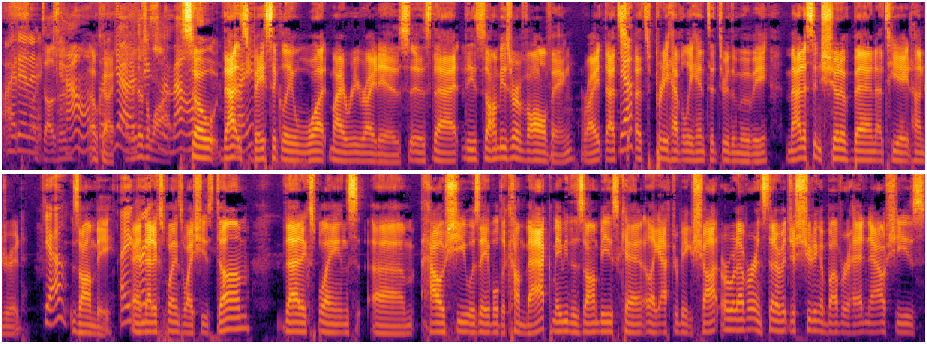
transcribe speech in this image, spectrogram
I didn't dozen? count. Okay. But yeah, I mean, there's a decent lot. Amount, So that's right? basically what my rewrite is: is that these zombies are evolving, right? That's Yeah. that's pretty heavily hinted through the movie. Madison should have been a T eight hundred yeah. zombie, I and that explains why she's dumb. That explains um, how she was able to come back. Maybe the zombies can, like, after being shot or whatever, instead of it just shooting above her head, now she's,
